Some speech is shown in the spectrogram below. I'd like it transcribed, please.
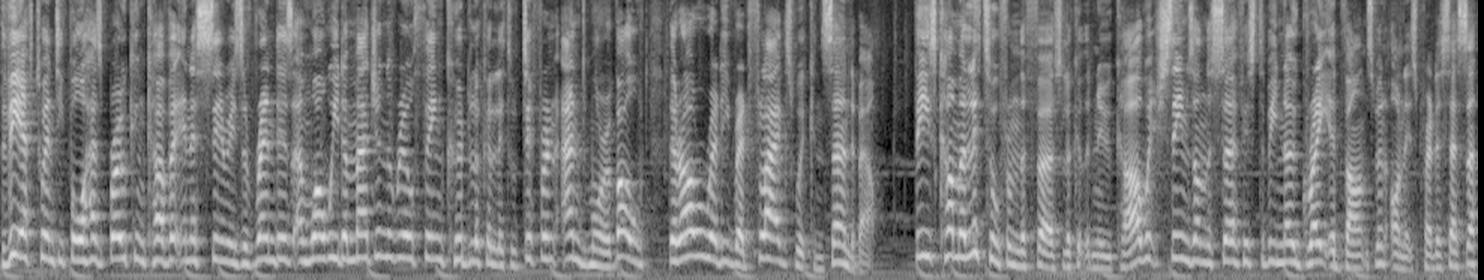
The VF24 has broken cover in a series of renders, and while we'd imagine the real thing could look a little different and more evolved, there are already red flags we're concerned about. These come a little from the first look at the new car, which seems on the surface to be no great advancement on its predecessor,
